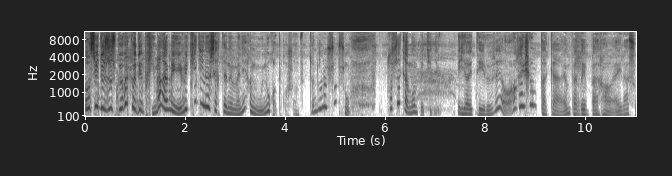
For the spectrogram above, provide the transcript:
aussi désespéré que déprimant, mais, mais qui d'une certaine manière nous, nous rapproche en fait, dans le sens où je sais qu'à mon petit niveau, ayant été élevé en région PACA hein, par des parents, hélas,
